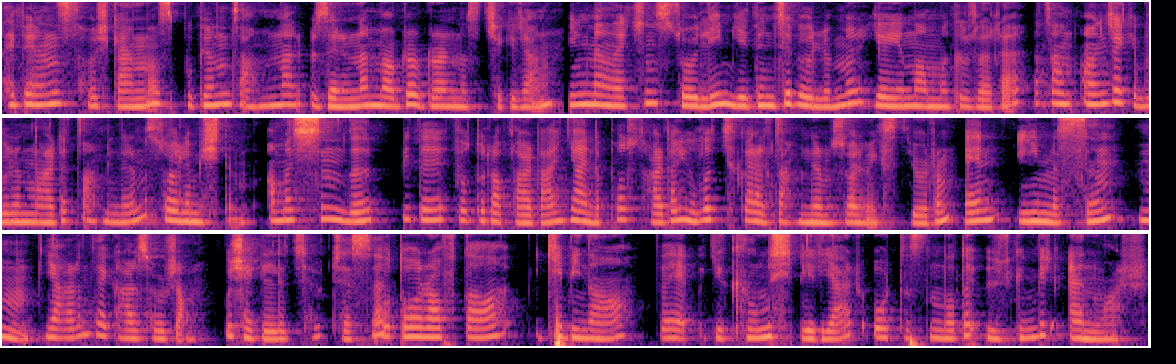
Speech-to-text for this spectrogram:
Hepiniz hoş geldiniz. Bugün tahminler üzerine Murder Runners çekeceğim. Bilmeyenler için söyleyeyim 7. bölümü yayınlanmak üzere. Zaten önceki bölümlerde tahminlerimi söylemiştim. Ama şimdi bir de fotoğraflardan yani postlardan yola çıkarak tahminlerimi söylemek istiyorum. En iyi misin? Hmm, yarın tekrar soracağım. Bu şekilde Türkçesi. Fotoğrafta iki bina ve yıkılmış bir yer. Ortasında da üzgün bir en var.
